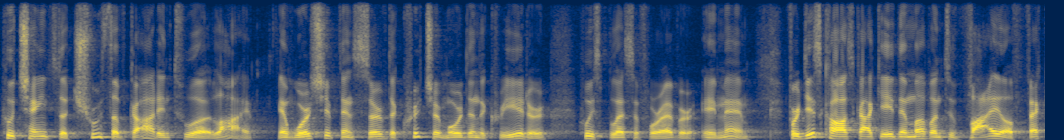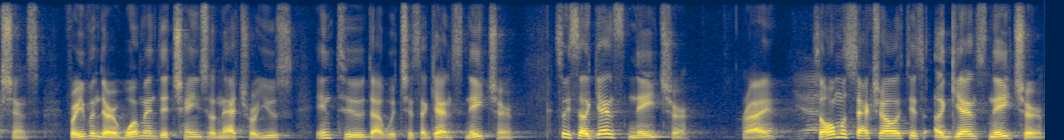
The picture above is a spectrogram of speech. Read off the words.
who changed the truth of God into a lie and worshiped and served the creature more than the Creator, who is blessed forever. Amen. For this cause, God gave them up unto vile affections. For even their woman did change the natural use into that which is against nature. So it's against nature, right? Yeah. So homosexuality is against nature.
